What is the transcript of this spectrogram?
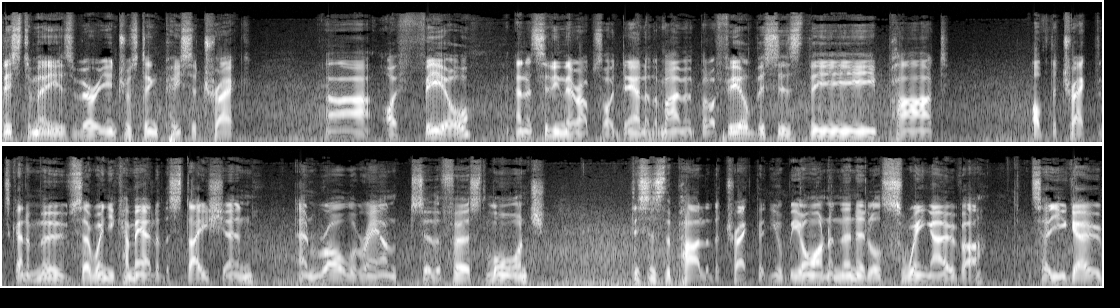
This to me is a very interesting piece of track. Uh, I feel, and it's sitting there upside down at the moment, but I feel this is the part of the track that's going to move. So when you come out of the station and roll around to the first launch, this is the part of the track that you'll be on and then it'll swing over so you go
